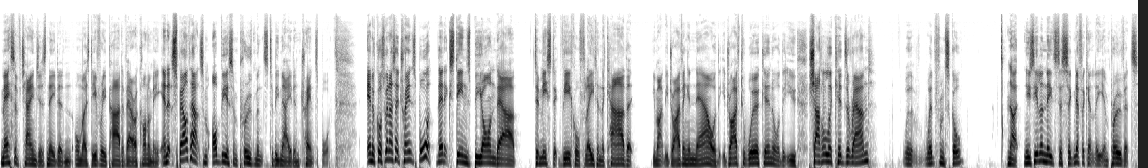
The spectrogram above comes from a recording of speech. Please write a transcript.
massive changes needed in almost every part of our economy. And it spelled out some obvious improvements to be made in transport. And of course, when I say transport, that extends beyond our domestic vehicle fleet and the car that you might be driving in now, or that you drive to work in, or that you shuttle the kids around with, with from school. No, New Zealand needs to significantly improve its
